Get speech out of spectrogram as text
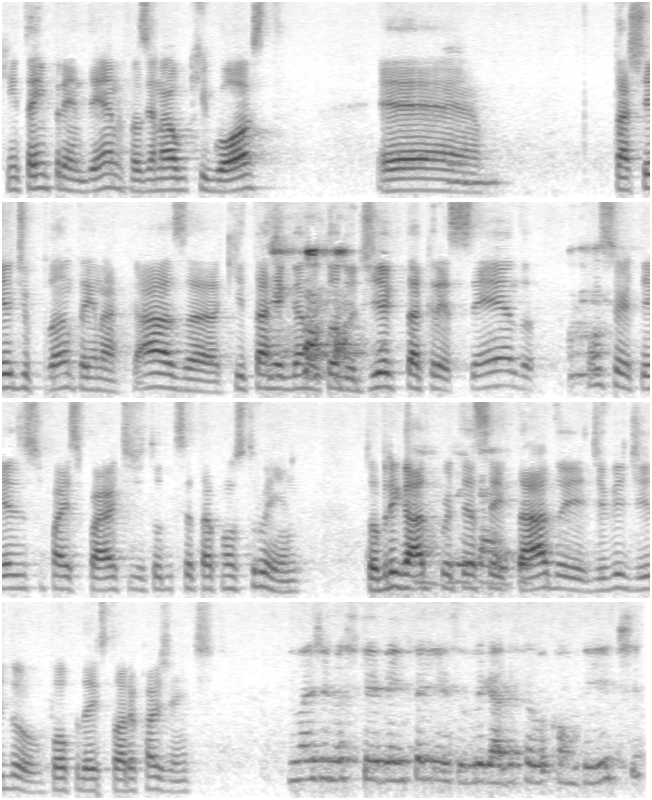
quem está empreendendo, fazendo algo que gosta, é, tá cheio de planta aí na casa, que está regando todo dia, que está crescendo. Com certeza isso faz parte de tudo que você está construindo. Muito obrigado por ter aceitado e dividido um pouco da história com a gente. Imagina, fiquei bem feliz. Obrigada pelo convite.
